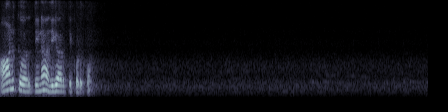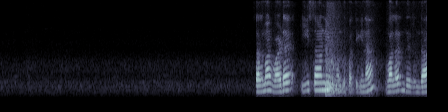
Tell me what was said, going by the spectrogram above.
ஆணுக்கு வத்தினா அதிகாரத்தை கொடுக்கும். சதமா வட ஈசானியம் வந்து பாத்தீங்கன்னா வளர்ந்து இருந்தா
